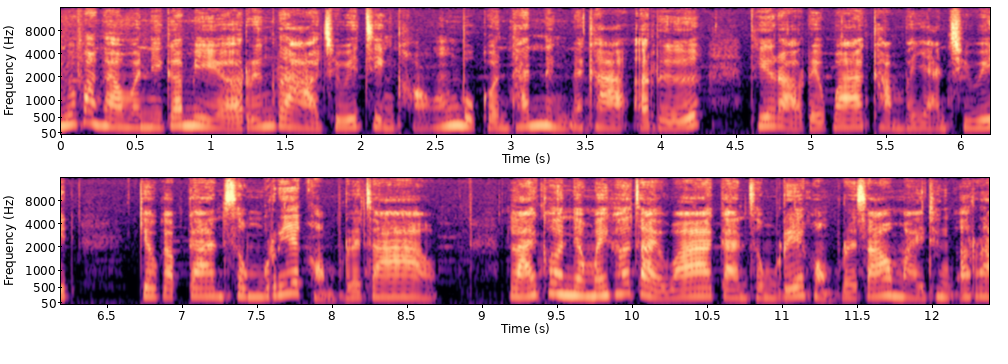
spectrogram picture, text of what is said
คุณผู้ฟังคะวันนี้ก็มีเรื่องราวชีวิตจริงของบุคคลท่านหนึ่งนะคะ หรือที่เราเรียกว่าคำพยานชีวิต เกี่ยวกับการทรงเรียกของพระเจ้า หลายคนยังไม่เข้าใจว่าการทรงเรียกของพระเจ้าหมายถึงอะไร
